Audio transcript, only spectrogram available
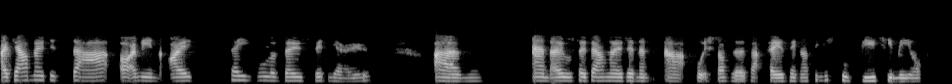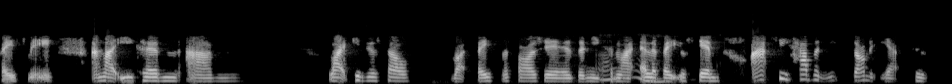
I downloaded that. Oh, I mean, I save all of those videos. Um, and I also downloaded an app which does the exact same thing. I think it's called Beauty Me or Face Me. And like you can, um, like give yourself like face massages and you can like Oh. elevate your skin. I actually haven't done it yet because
